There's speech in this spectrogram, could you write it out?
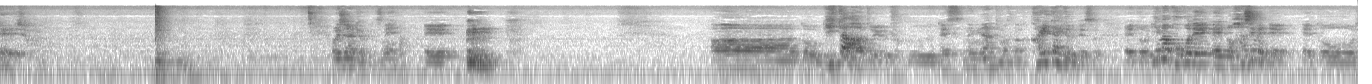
よいしょ。オリジナル曲ですね、えー あとギターという曲ですねになってますが仮タイトルです、えー、と今ここで、えー、と初めて、えー、と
